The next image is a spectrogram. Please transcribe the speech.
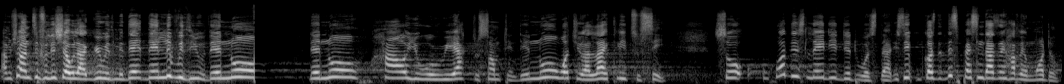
I'm sure Auntie Felicia will agree with me. They, they live with you. They know, they know how you will react to something. They know what you are likely to say. So what this lady did was that, you see, because this person doesn't have a model.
